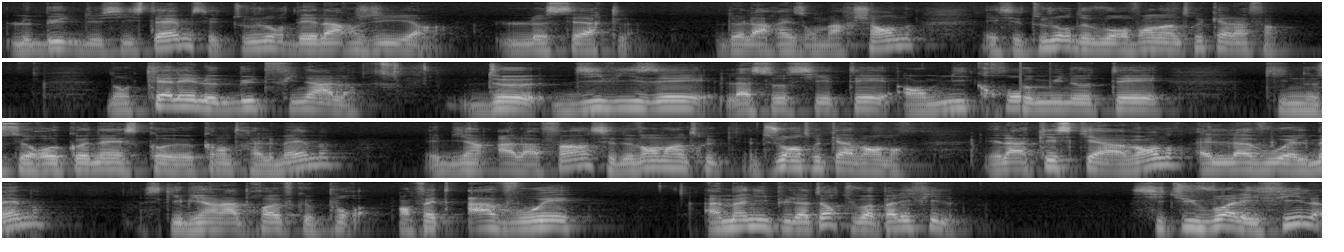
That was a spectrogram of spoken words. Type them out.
Le but du système, c'est toujours d'élargir le cercle de la raison marchande, et c'est toujours de vous revendre un truc à la fin. Donc quel est le but final? De diviser la société en micro-communautés qui ne se reconnaissent qu'entre elles-mêmes, eh bien, à la fin, c'est de vendre un truc. Il y a toujours un truc à vendre. Et là, qu'est-ce qu'il y a à vendre? Elle l'avoue elle-même, ce qui est bien la preuve que pour, en fait, avouer un manipulateur, tu vois pas les fils. Si tu vois les fils,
